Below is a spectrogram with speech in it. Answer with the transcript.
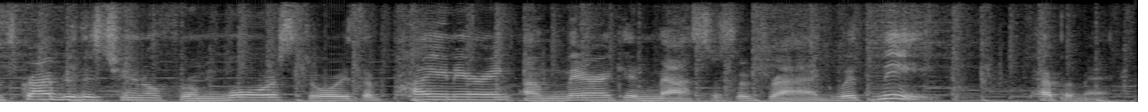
Subscribe to this channel for more stories of pioneering American masters of drag with me, Peppermint.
